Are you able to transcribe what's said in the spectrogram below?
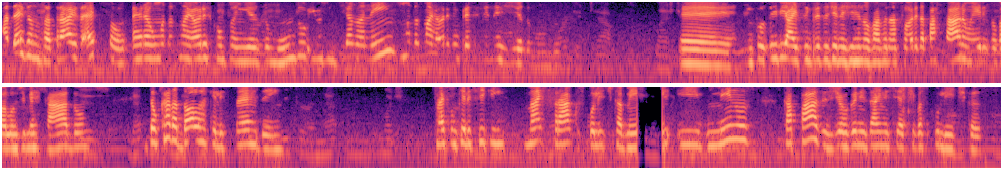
Há 10 anos atrás, a Exxon era uma das maiores companhias do mundo e hoje em dia não é nem uma das maiores empresas de energia do mundo. É, inclusive, as empresas de energia renovável na Flórida passaram eles no valor de mercado. Então, cada dólar que eles perdem faz com que eles fiquem mais fracos politicamente e menos capazes de organizar iniciativas políticas.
